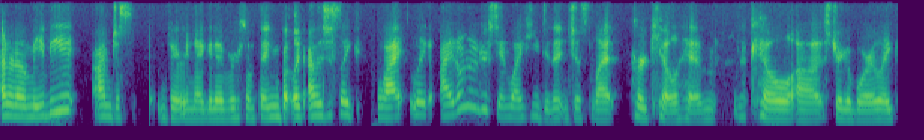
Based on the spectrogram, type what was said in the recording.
I don't know, maybe I'm just very negative or something, but like I was just like, why? Like I don't understand why he didn't just let her kill him, kill uh Stregobor. Like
